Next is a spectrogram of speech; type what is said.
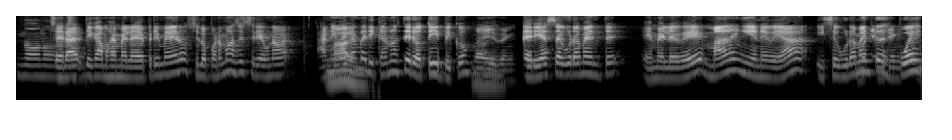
No, no. será, no. digamos, MLB primero. Si lo ponemos así, sería una. A nivel Madden. americano estereotípico, Madden. Maiden. sería seguramente MLB, Madden y NBA. Y seguramente después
